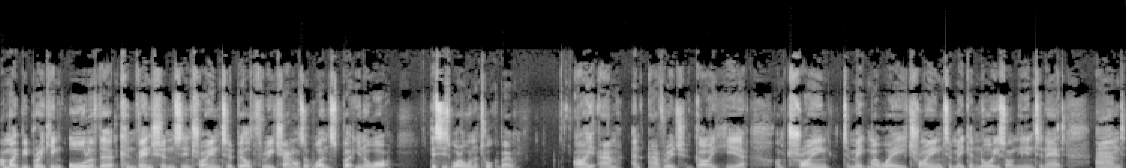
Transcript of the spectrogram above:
I might be breaking all of the conventions in trying to build three channels at once, but you know what? This is what I want to talk about. I am an average guy here. I'm trying to make my way, trying to make a noise on the internet, and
